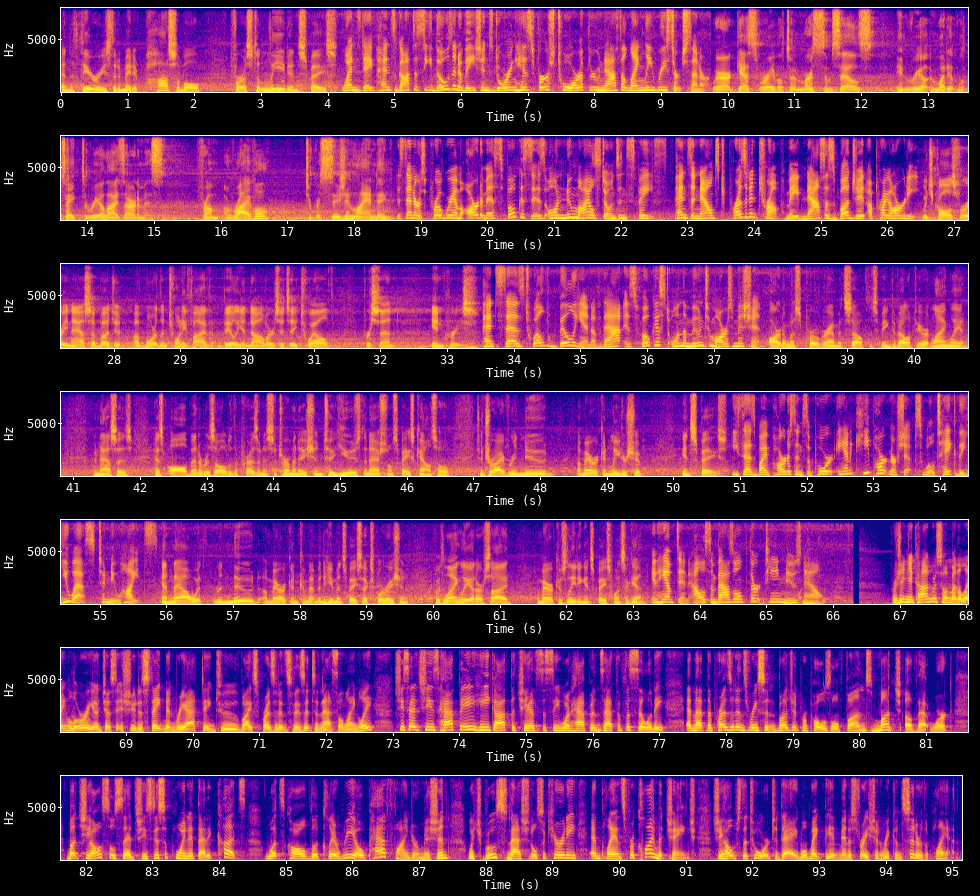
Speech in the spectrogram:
and the theories that have made it possible for us to lead in space. Wednesday, Pence got to see those innovations during his first tour through NASA Langley Research Center, where our guests were able to immerse themselves in real in what it will take to realize Artemis from arrival to precision landing. The center's program Artemis focuses on new milestones in space. Pence announced President Trump made NASA's budget a priority, which calls for a NASA budget of more than $25 billion. It's a 12 percent increase. Pence says 12 billion of that is focused on the moon to Mars mission. Artemis program itself that's being developed here at Langley and NASA has, has all been a result of the President's determination to use the National Space Council to drive renewed American leadership in space. He says bipartisan support and key partnerships will take the U.S. to new heights. And now, with renewed American commitment to human space exploration, with Langley at our side, America's leading in space once again. In Hampton, Allison Basil, 13 News Now. Virginia Congresswoman Elaine Luria just issued a statement reacting to Vice President's visit to NASA Langley. She said she's happy he got the chance to see what happens at the facility and that the president's recent budget proposal funds much of that work. But she also said she's disappointed that it cuts what's called the CLARREO Pathfinder mission, which boosts national security and plans for climate change. She hopes the tour today will make the administration reconsider the plan.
